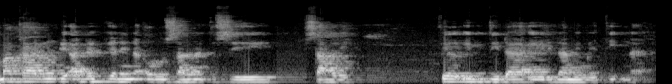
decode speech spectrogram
maka nu diadegeun dina urusan itu si salik. Fil ibtidai dina mimitina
